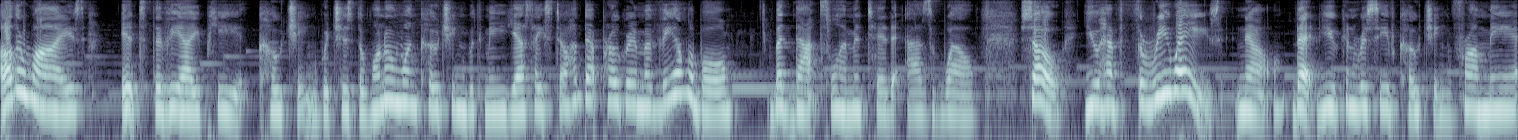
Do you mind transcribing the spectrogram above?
Otherwise, it's the VIP coaching, which is the one on one coaching with me. Yes, I still have that program available, but that's limited as well. So, you have three ways now that you can receive coaching from me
